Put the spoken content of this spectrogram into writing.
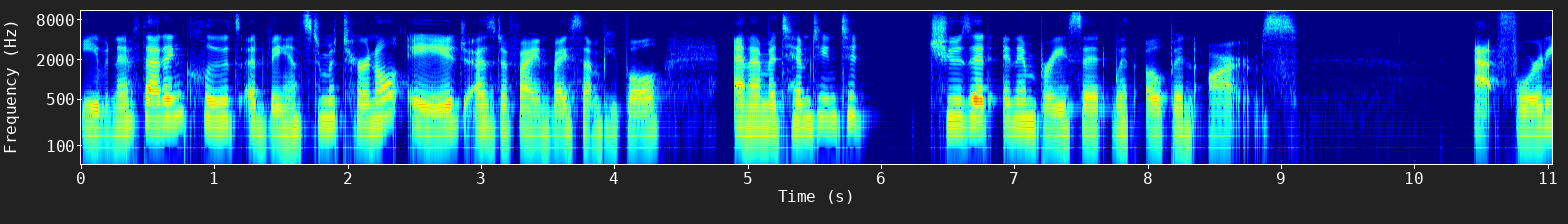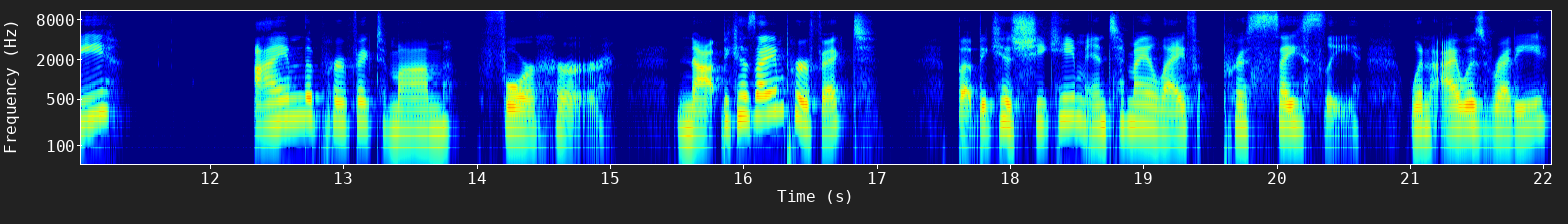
even if that includes advanced maternal age as defined by some people, and I'm attempting to choose it and embrace it with open arms. At 40, I'm the perfect mom for her. Not because I am perfect, but because she came into my life precisely when I was ready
